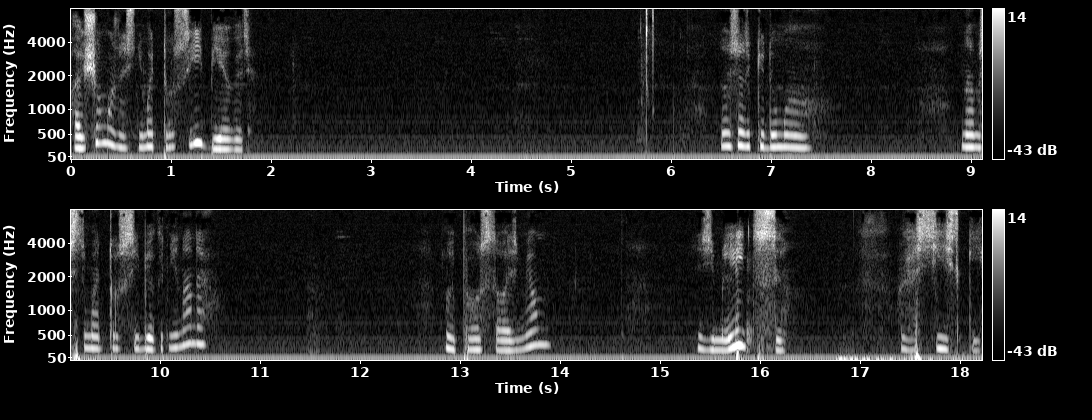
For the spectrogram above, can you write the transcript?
А еще можно снимать трусы и бегать. Но все-таки думаю, нам снимать трусы и бегать не надо. Мы просто возьмем землицы российские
